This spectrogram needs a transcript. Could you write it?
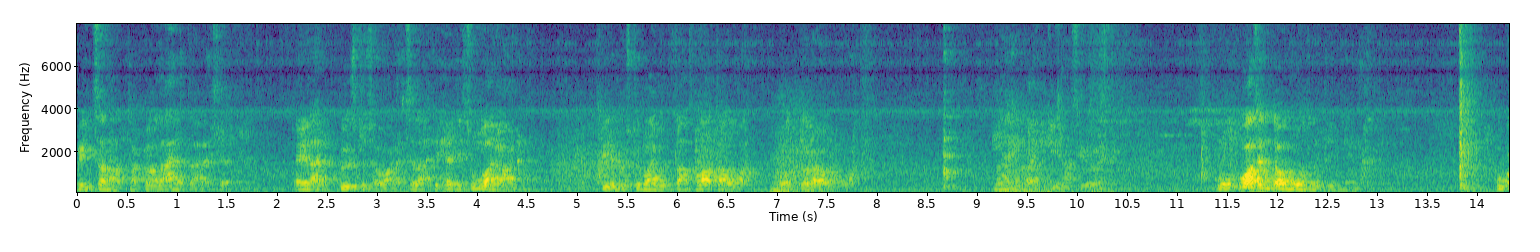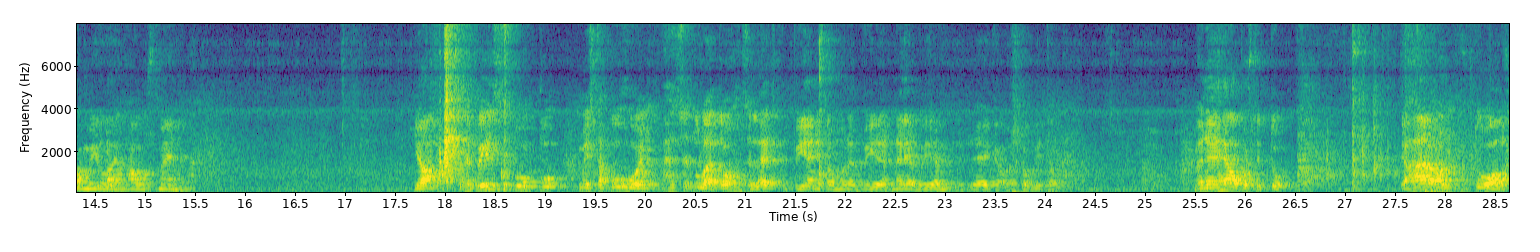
ritsana takaa lähdetään, että se ei lähde pystyssä, vaan että se lähti heti suoraan. Siihen pystyy vaikuttamaan platalla, ottoraudalla, näihin kaikkiin asioihin. Kulkuasentoa muuteltiin kuka millain halusi mennä. Ja se pilssipumppu, mistä puhuin, se tulee tuohon se letku, pieni tommonen 4-5 mm reikä, olisiko vitonen. Menee helposti tukkaan. Ja hän on tuolla.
